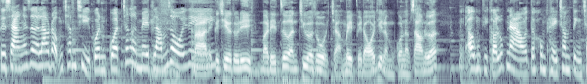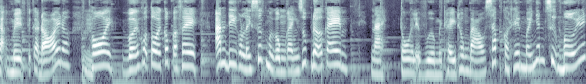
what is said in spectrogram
Từ sáng đến giờ lao động chăm chỉ quần quật chắc là mệt lắm rồi gì? Bà lại cứ chia tôi đi Mà đến giờ ăn trưa rồi chả mệt với đói thì làm còn làm sao nữa Ông thì có lúc nào tôi không thấy trong tình trạng mệt với cả đói đâu Ừ. Thôi, với hộ tôi cốc cà phê Ăn đi còn lấy sức mà gồng gánh giúp đỡ các em Này, tôi lại vừa mới thấy thông báo sắp có thêm mấy nhân sự mới đấy.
